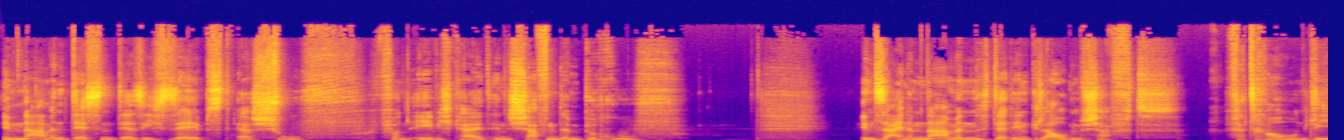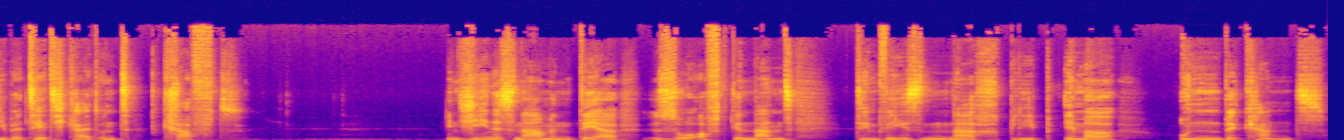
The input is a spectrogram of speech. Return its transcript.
Im Namen dessen, der sich selbst erschuf, von Ewigkeit in schaffendem Beruf. In seinem Namen, der den Glauben schafft, Vertrauen, Liebe, Tätigkeit und Kraft. In jenes Namen, der so oft genannt, dem Wesen nach blieb immer unbekannt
